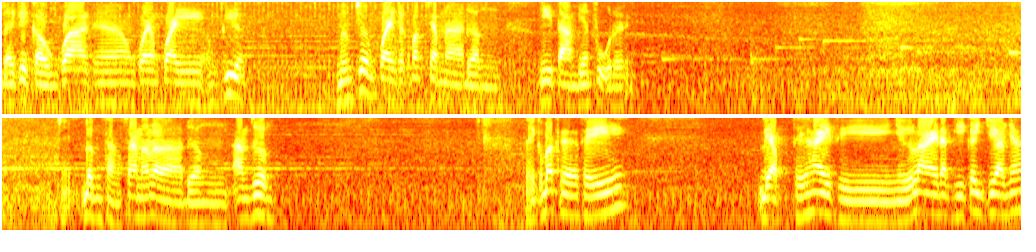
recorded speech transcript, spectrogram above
đấy cây cầu hôm qua ờ, hôm qua em quay ông kia. Mấy hôm trước em quay cho các bác xem là đường nghi tàm biến phụ rồi đấy. Đâm thẳng sang nó là đường An Dương. Đấy, các bác ờ, thấy đẹp, thấy hay thì nhớ like, đăng ký kênh cho em nhé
